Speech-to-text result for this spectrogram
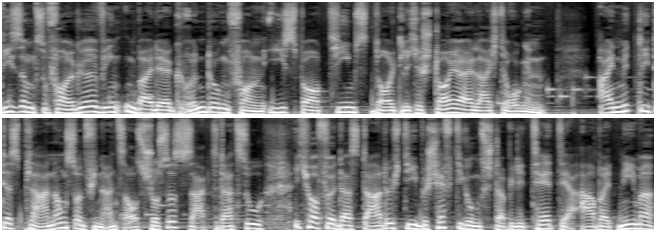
Diesem zufolge winken bei der Gründung von E-Sport-Teams deutliche Steuererleichterungen. Ein Mitglied des Planungs- und Finanzausschusses sagte dazu, ich hoffe, dass dadurch die Beschäftigungsstabilität der Arbeitnehmer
